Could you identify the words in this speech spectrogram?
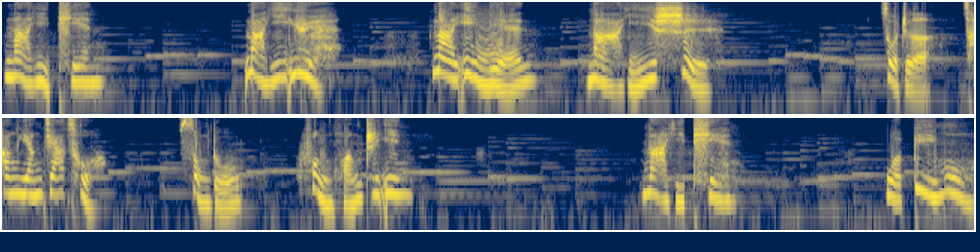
那一天，那一月，那一年，那一世。作者：仓央嘉措，诵读：凤凰之音。那一天，我闭目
